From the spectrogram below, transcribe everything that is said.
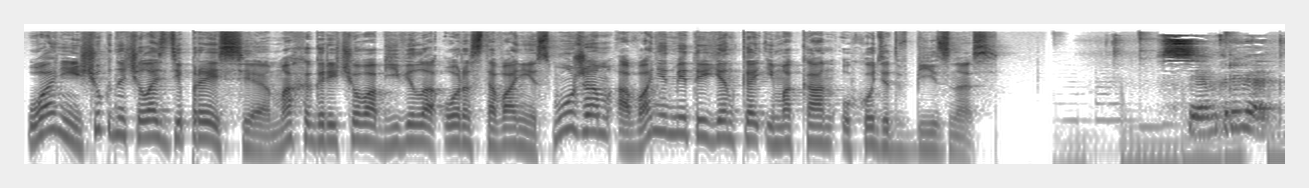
У Ани Ищук началась депрессия, Маха Горячева объявила о расставании с мужем, а Ваня Дмитриенко и Макан уходят в бизнес. Всем привет!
